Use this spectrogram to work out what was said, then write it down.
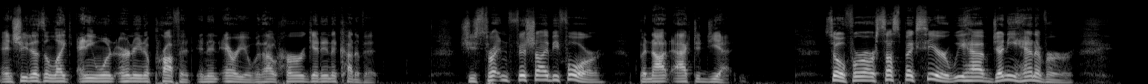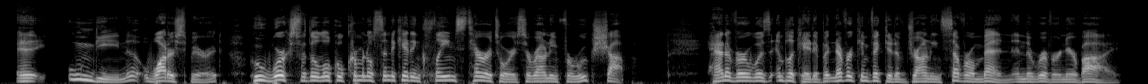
and she doesn't like anyone earning a profit in an area without her getting a cut of it. She's threatened Fisheye before, but not acted yet. So for our suspects here, we have Jenny Hanover, a Undine water spirit who works for the local criminal syndicate and claims territory surrounding Farouk's shop. Hanover was implicated but never convicted of drowning several men in the river nearby.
